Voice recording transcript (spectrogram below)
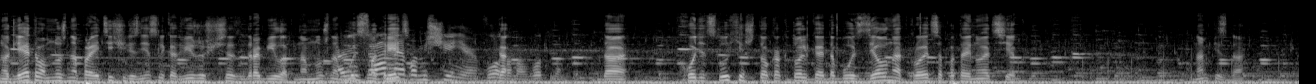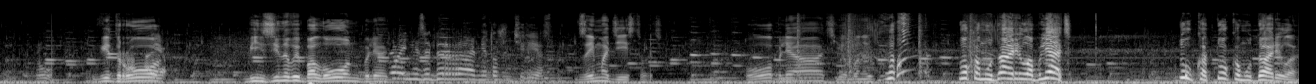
Но для этого вам нужно пройти через несколько движущихся дробилок. Нам нужно будет смотреть... помещение. Вот Как- оно, вот оно. Да. Ходят слухи, что как только это будет сделано, откроется потайной отсек. Нам пизда. Ну, Ведро, а я- бензиновый баллон, блядь. Ой, не забирай, мне тоже интересно. Взаимодействовать. О, блядь, ебаный. Током ударила, блядь! Сука, током ударила.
